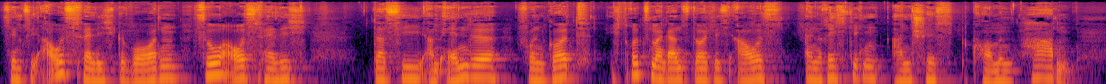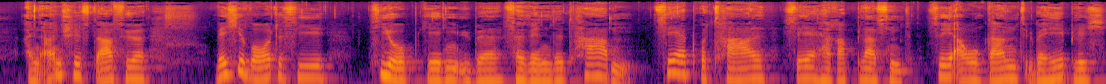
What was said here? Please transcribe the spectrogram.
sind sie ausfällig geworden, so ausfällig, dass sie am Ende von Gott, ich drücke es mal ganz deutlich aus, einen richtigen Anschiss bekommen haben. Ein Anschiss dafür, welche Worte sie Hiob gegenüber verwendet haben. Sehr brutal, sehr herablassend, sehr arrogant, überheblich.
